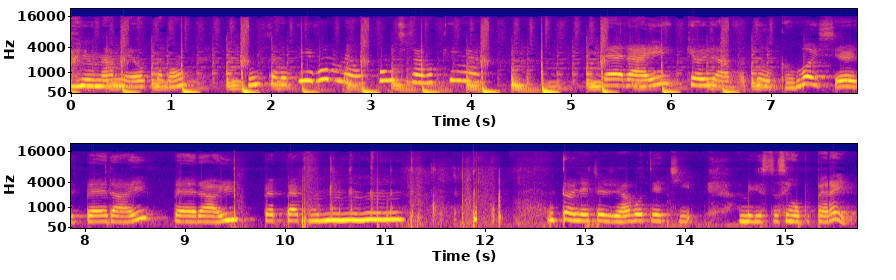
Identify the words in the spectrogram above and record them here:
banho na Mel, tá bom? Vamos tirar a roupinha? Vamos, Mel. Vamos tirar a roupinha. Peraí que eu já vou. Com vocês. Peraí, peraí. Pepe. Então, gente, eu já voltei aqui. A Melissa tá sem roupa. Peraí.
